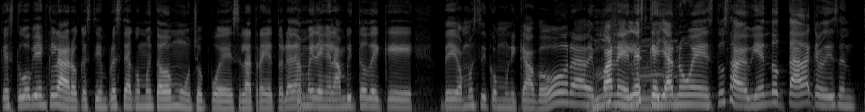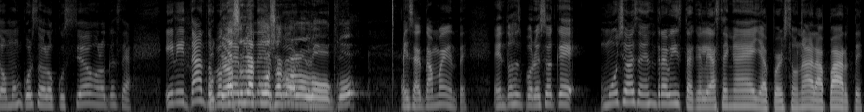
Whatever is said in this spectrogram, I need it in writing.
que estuvo bien claro, que siempre se ha comentado mucho, pues la trayectoria de Amelia en el ámbito de que de, vamos a decir, comunicadora, de paneles, que ya no es, tú sabes, bien dotada, que le dicen, toma un curso de locución o lo que sea. Y ni tanto. Porque, hace la cosa con lo loco. Exactamente. Entonces, por eso es que muchas veces en entrevistas que le hacen a ella, personal, aparte,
